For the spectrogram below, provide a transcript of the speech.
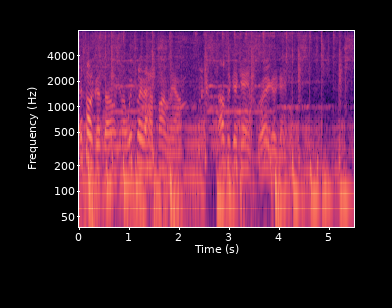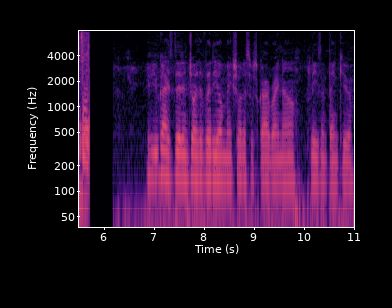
It's all good though. You know, we play to have fun, Leon. That was a good game. Very good game. If you guys did enjoy the video, make sure to subscribe right now. Please and thank you.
